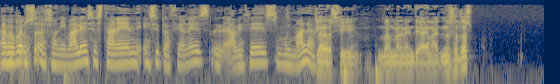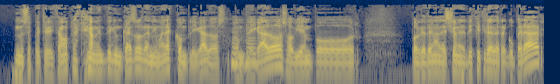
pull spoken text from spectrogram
A ver, y bueno, claro, los animales están en, en situaciones a veces muy malas. ¿no? Claro, sí, normalmente. Además, nosotros nos especializamos prácticamente en casos de animales complicados. Complicados o bien por porque tengan lesiones difíciles de recuperar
